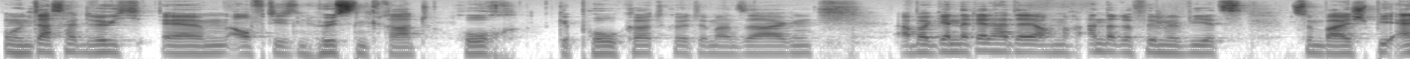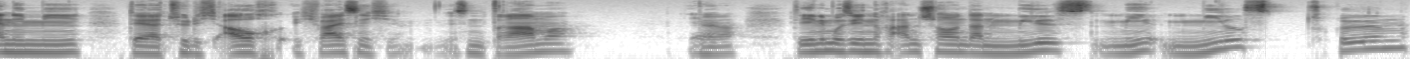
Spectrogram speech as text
und das halt wirklich ähm, auf diesen höchsten Grad hoch gepokert, könnte man sagen. Aber generell hat er ja auch noch andere Filme, wie jetzt zum Beispiel Enemy, der natürlich auch, ich weiß nicht, ist ein Drama. Ja. ja. Den muss ich noch anschauen. Dann Meals, Meal, Mealström,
